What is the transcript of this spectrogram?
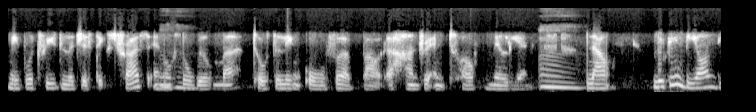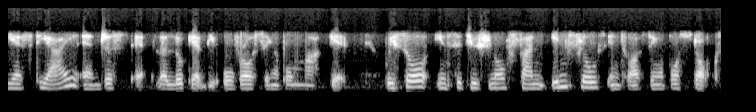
Mapletree Logistics Trust, and mm-hmm. also Wilmar, totaling over about 112 million. Mm. Now, looking beyond the STI and just a look at the overall Singapore market, we saw institutional fund inflows into our Singapore stocks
